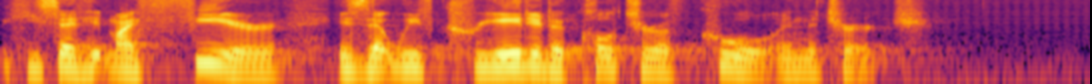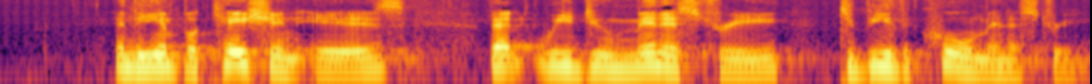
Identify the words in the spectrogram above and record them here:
he said, My fear is that we've created a culture of cool in the church. And the implication is that we do ministry to be the cool ministry.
